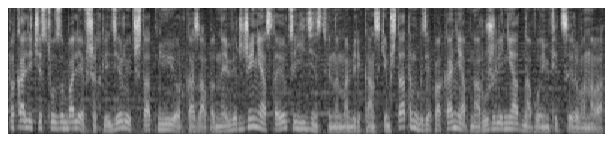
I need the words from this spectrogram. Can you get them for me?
По количеству заболевших лидирует штат Нью-Йорк, а Западная Вирджиния остается единственным американским штатом, где пока не обнаружили ни одного инфицированного.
